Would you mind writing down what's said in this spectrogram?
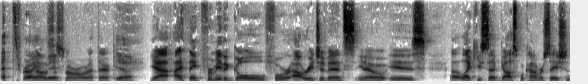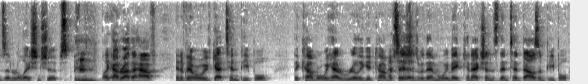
that's right that was man. the snarl right there. yeah Yeah, I think for me the goal for outreach events, you know, is uh, like you said, gospel conversations and relationships. like Yeah. I'd rather have an event where we've got ten people that come where we had really good conversations with them and we made connections than ten thousand people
